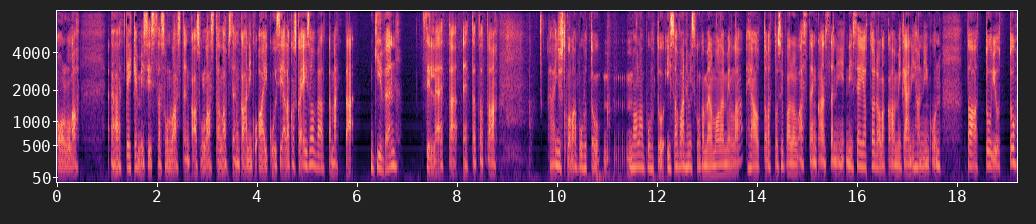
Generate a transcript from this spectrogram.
olla – tekemisissä sun lasten kanssa, sun lasten lapsen kanssa niin kuin aikuisiellä, koska ei se ole välttämättä given sille, että, että tota, just kun ollaan puhuttu, me ollaan puhuttu isovanhemmista, kuinka meillä molemmilla he auttavat tosi paljon lasten kanssa, niin, niin se ei ole todellakaan mikään ihan niin kuin taattu juttu.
